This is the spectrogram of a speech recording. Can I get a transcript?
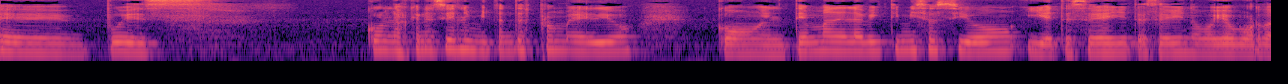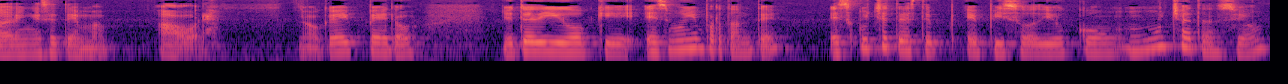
eh, pues, con las creencias limitantes promedio, con el tema de la victimización y etc, y etc, y no voy a abordar en ese tema ahora, ¿ok? Pero yo te digo que es muy importante, escúchate este episodio con mucha atención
